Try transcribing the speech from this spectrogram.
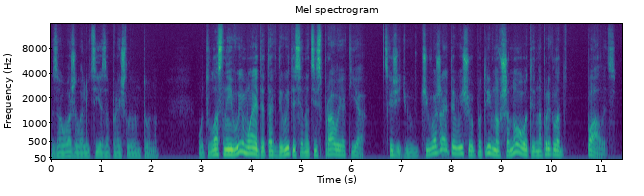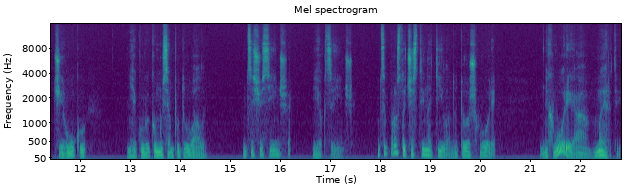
зауважила Люція заперечливим тоном. От, власне, і ви маєте так дивитися на ці справи, як я. Скажіть, чи вважаєте ви, що потрібно вшановувати, наприклад, палець чи руку, яку ви комусь ампутували? Ну, це щось інше. Як це інше? Ну, це просто частина тіла, до того ж хворі. Не хворі, а мертві.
